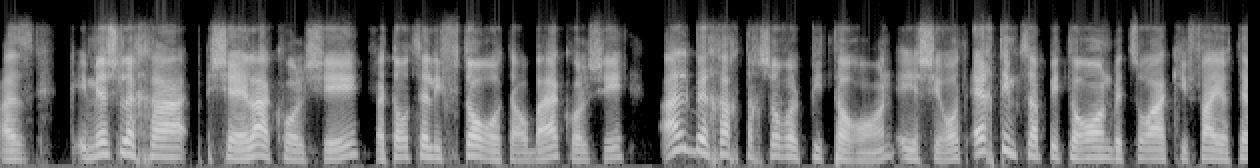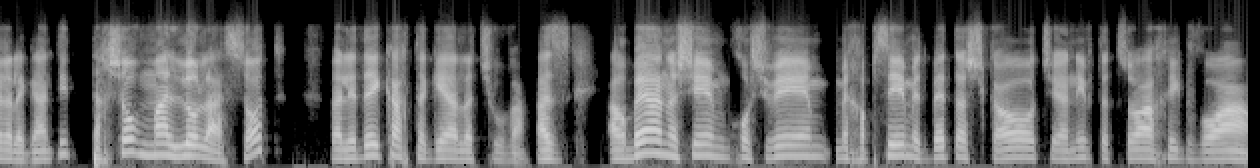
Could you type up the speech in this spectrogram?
אז אם יש לך שאלה כלשהי, ואתה רוצה לפתור אותה, או בעיה כלשהי, אל בהכרח תחשוב על פתרון ישירות, איך תמצא פתרון בצורה עקיפה יותר אלגנטית, תחשוב מה לא לעשות, ועל ידי כך תגיע לתשובה. אז הרבה אנשים חושבים, מחפשים את בית ההשקעות שיניב את התשואה הכי גבוהה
